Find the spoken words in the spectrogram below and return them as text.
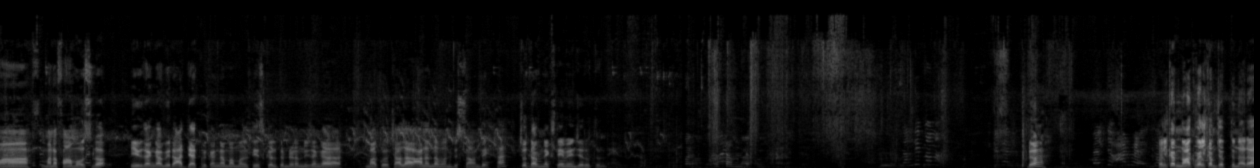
మా మన ఫామ్ హౌస్లో ఈ విధంగా మీరు ఆధ్యాత్మికంగా మమ్మల్ని తీసుకెళ్తుండడం నిజంగా మాకు చాలా ఆనందం అనిపిస్తూ ఉంది? చూద్దాం నెక్స్ట్ ఏమేం జరుగుతుంది? వెల్కమ్ నాకు వెల్కమ్ చెప్తున్నారా?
